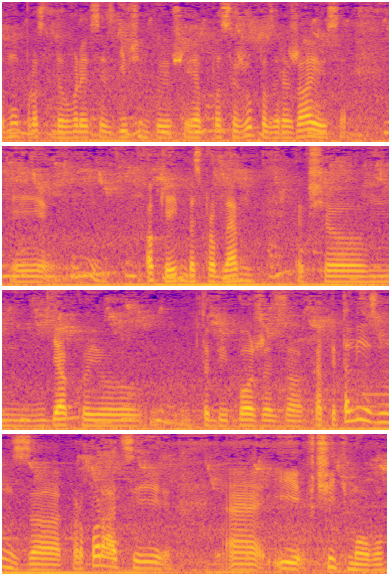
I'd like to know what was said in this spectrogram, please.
тому просто договорився з дівчинкою, що я посижу, позаряджаюся. І окей, без проблем. Так що дякую тобі, Боже, за капіталізм, за корпорації. Е, і вчіть мову.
